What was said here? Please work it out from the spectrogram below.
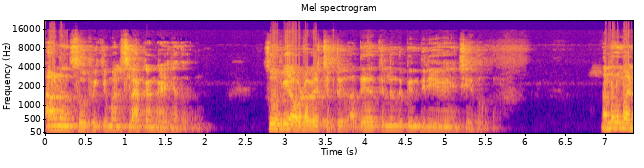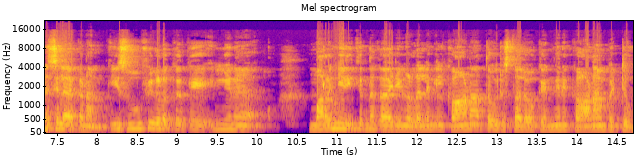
ആണ് സൂഫിക്ക് മനസ്സിലാക്കാൻ കഴിഞ്ഞത്. സൂഫി അവിടെ വെച്ചിട്ട് അദ്ദേഹത്തിൽ നിന്ന് പിന്തിരിയുകയും ചെയ്തു. നമ്മൾ മനസ്സിലാക്കണം ഈ സൂഫികൾക്കൊക്കെ ഇങ്ങനെ മറിഞ്ഞിരിക്കുന്ന കാര്യങ്ങൾ അല്ലെങ്കിൽ കാണാത്ത ഒരു സ്ഥലമൊക്കെ എങ്ങനെ കാണാൻ പറ്റും?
